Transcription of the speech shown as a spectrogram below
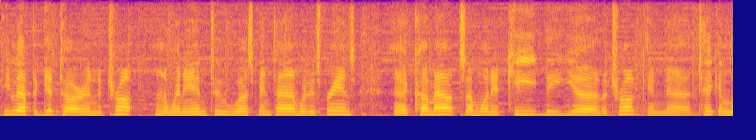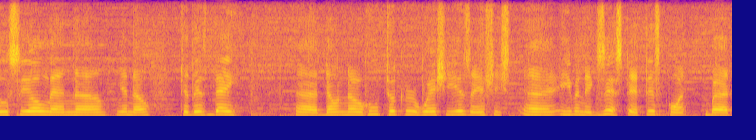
he left the guitar in the trunk and went in to uh, spend time with his friends uh, come out. Someone had keyed the uh, the trunk and uh, taken Lucille, and uh, you know, to this day, uh, don't know who took her, where she is, or if she uh, even exists at this point. But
